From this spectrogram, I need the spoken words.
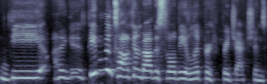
the I think people have been talking about this all the Olympic projections,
